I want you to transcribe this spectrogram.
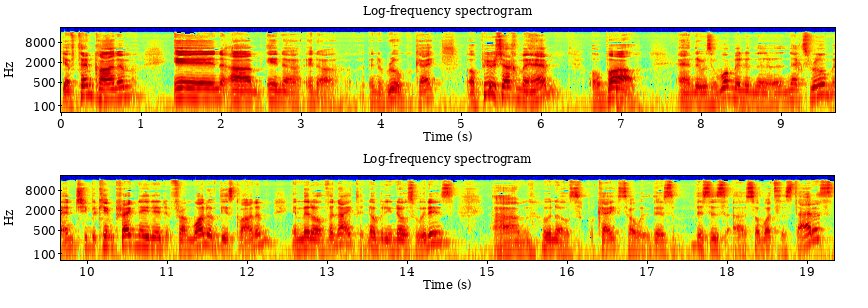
You have ten Kahanim in um, in a in a in a room. Okay, Opirshach Mehem Obal. And there was a woman in the next room, and she became pregnated from one of these Kohanim in the middle of the night. Nobody knows who it is. Um, who knows? Okay, so there's this is uh, so. What's the status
